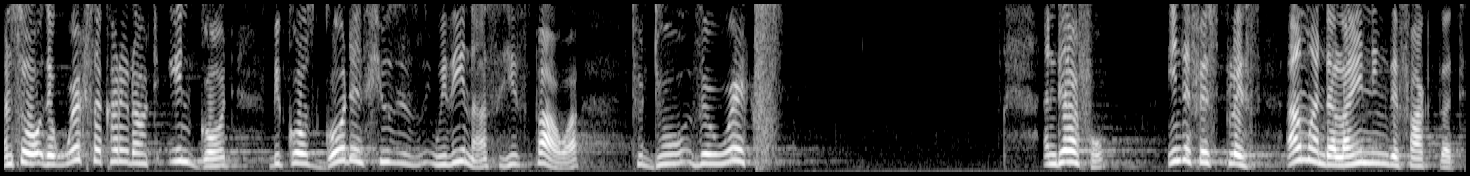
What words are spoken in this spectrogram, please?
And so the works are carried out in God because God infuses within us his power to do the works. And therefore, in the first place, I'm underlining the fact that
